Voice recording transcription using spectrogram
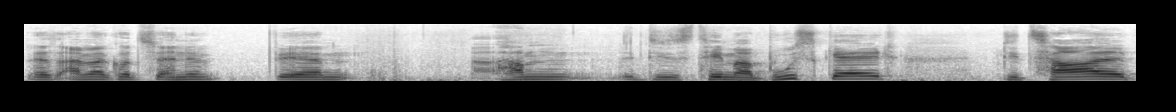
das einmal kurz zu Ende. Wir haben dieses Thema Bußgeld. Die Zahl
